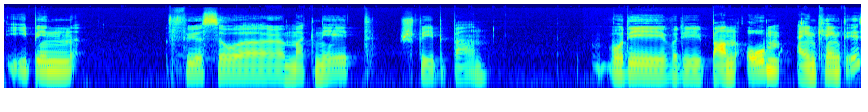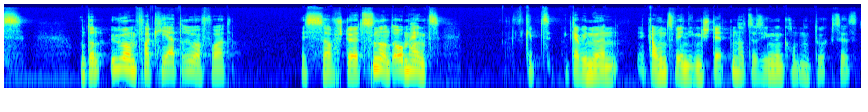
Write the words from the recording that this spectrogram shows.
Ich bin für so eine Magnetschwebebahn, wo die, wo die Bahn oben eingehängt ist und dann über dem Verkehr drüber fährt ist auf Stötzen und oben hängt es. Es gibt, glaube ich, nur in ganz wenigen Städten hat es aus irgendeinem Grund nicht durchgesetzt.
